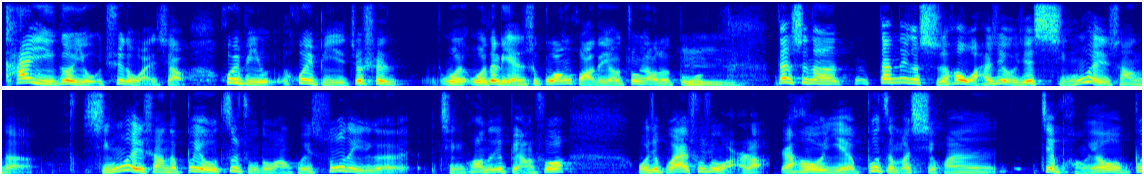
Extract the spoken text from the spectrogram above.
开一个有趣的玩笑，会比会比就是我我的脸是光滑的要重要的多。但是呢，但那个时候我还是有一些行为上的行为上的不由自主的往回缩的一个情况的，就比方说我就不爱出去玩了，然后也不怎么喜欢见朋友，不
